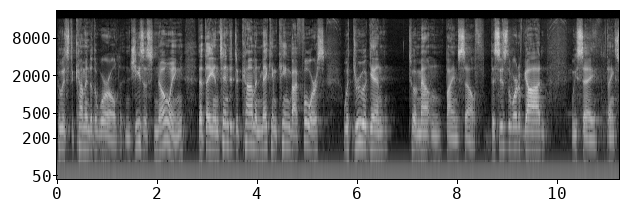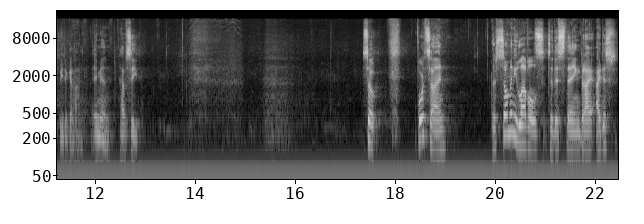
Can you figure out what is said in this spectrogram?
who is to come into the world. And Jesus, knowing that they intended to come and make him king by force, withdrew again to a mountain by himself. This is the word of God. We say, Thanks be to God. Amen. Have a seat. So, Fourth sign, there's so many levels to this thing, but I, I just,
